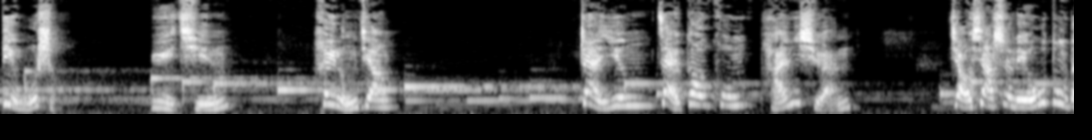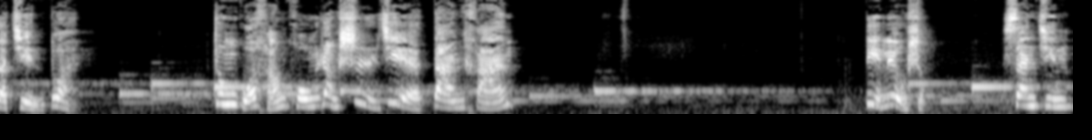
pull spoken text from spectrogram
第五首，雨琴，黑龙江。战鹰在高空盘旋，脚下是流动的锦缎。中国航空让世界胆寒。第六首，三金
